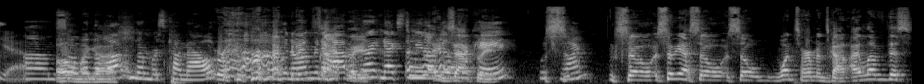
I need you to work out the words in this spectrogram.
Yeah. Um, Oh so my when the gosh. lotto numbers come out, you know, I'm going to have Exactly. them right next to me, and I'll Exactly. be like, okay, which So- one? So so yeah so so once Herman's gone, I love this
